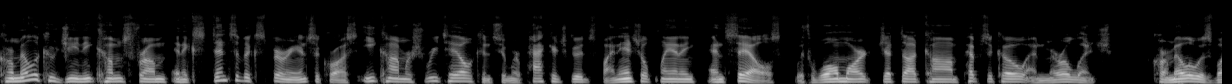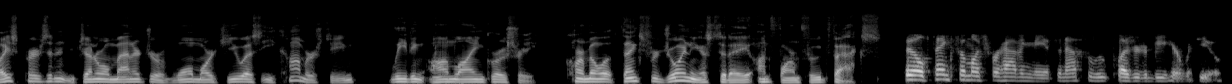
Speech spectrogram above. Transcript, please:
Carmela Cugini comes from an extensive experience across e commerce retail, consumer packaged goods, financial planning, and sales with Walmart, Jet.com, PepsiCo, and Merrill Lynch. Carmela was vice president and general manager of Walmart's U.S. e commerce team, leading online grocery. Carmela, thanks for joining us today on Farm Food Facts. Phil, thanks so much for having me. It's an absolute pleasure to be here with you.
